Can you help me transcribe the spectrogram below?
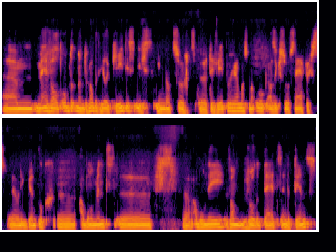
Um, mij valt op dat men toch altijd heel kritisch is in dat soort uh, tv-programma's, maar ook als ik zo cijfers, want ik ben ook abonnement, abonnee van bijvoorbeeld de tijd en de trends.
